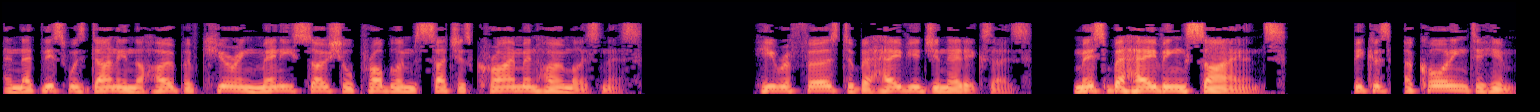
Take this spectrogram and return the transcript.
and that this was done in the hope of curing many social problems such as crime and homelessness. He refers to behavior genetics as misbehaving science because, according to him,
